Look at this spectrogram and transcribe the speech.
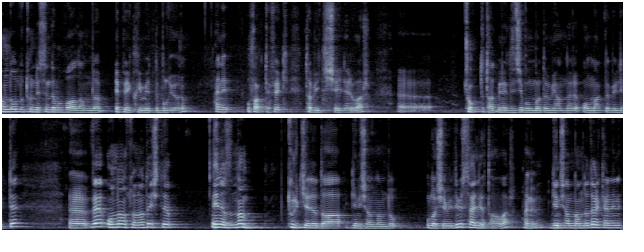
Anadolu turnesinde bu bağlamda epey kıymetli buluyorum. Hani ufak tefek tabii ki şeyleri var. E, çok da tatmin edici bulmadığım yanları olmakla birlikte. E, ve ondan sonra da işte en azından Türkiye'de daha geniş anlamda ulaşabildiğimiz sel yatağı var. Hani geniş anlamda derken hani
